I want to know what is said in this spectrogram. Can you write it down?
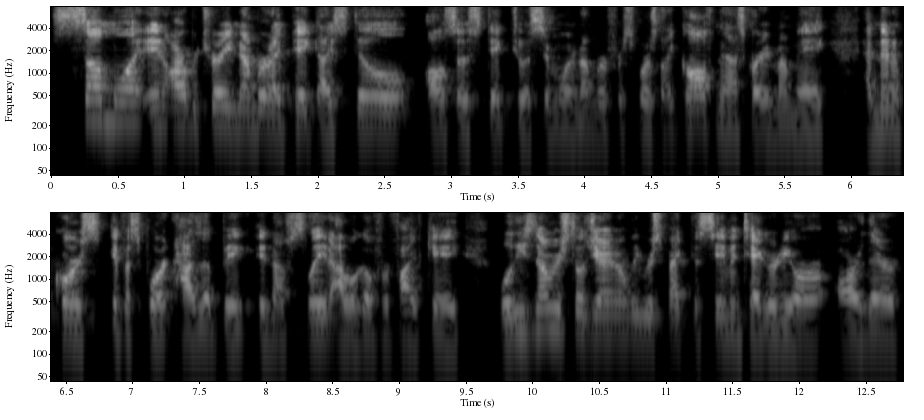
somewhat an arbitrary number I picked. I still also stick to a similar number for sports like golf, NASCAR, MMA. And then, of course, if a sport has a big enough slate, I will go for 5K. Will these numbers still generally respect the same integrity, or are there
